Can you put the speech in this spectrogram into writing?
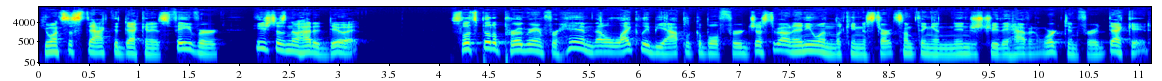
He wants to stack the deck in his favor. He just doesn't know how to do it. So let's build a program for him that'll likely be applicable for just about anyone looking to start something in an industry they haven't worked in for a decade.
